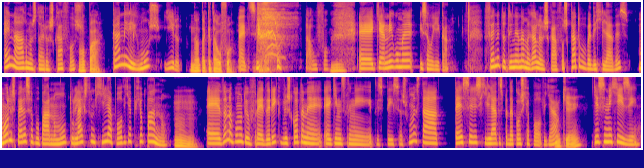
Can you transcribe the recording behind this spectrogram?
ένα άγνωστο αεροσκάφος Όπα. κάνει κάνει ελιγμού γύρω του. Να τα και τα ουφό. Έτσι. τα ουφό. Ε, και ανοίγουμε εισαγωγικά. Φαίνεται ότι είναι ένα μεγάλο αεροσκάφος κάτω από 5.000. Μόλις πέρασε από πάνω μου, τουλάχιστον χίλια πόδια πιο πάνω. Μμμ. Ε, εδώ να πούμε ότι ο Φρέντερικ βρισκόταν ε, εκείνη τη στιγμή της πτήσης, ας πούμε, στα 4.500 πόδια Οκ. και συνεχίζει,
